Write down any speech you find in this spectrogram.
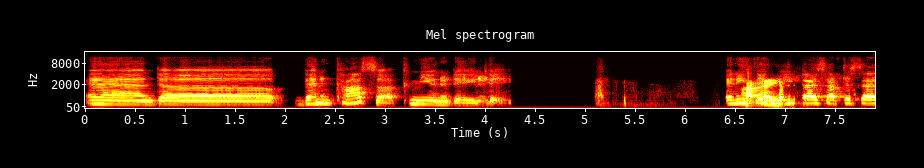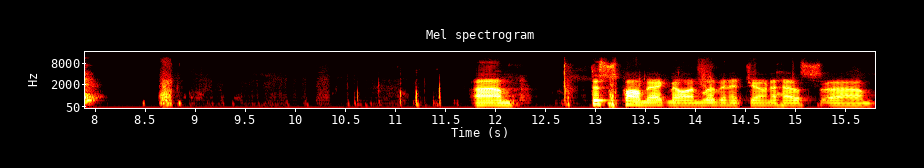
And uh, Benincasa community. Anything Hi. you guys have to say? Um, this is Paul Magno. I'm living at Jonah House, um,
